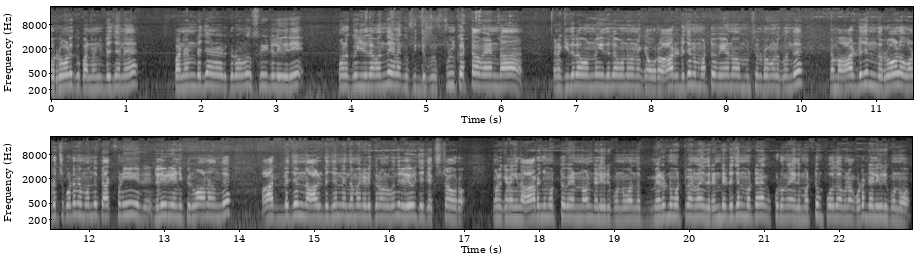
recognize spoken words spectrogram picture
ஒரு ரோலுக்கு பன்னெண்டு டஜனு பன்னெண்டு டஜன் எடுக்கிறவங்களுக்கு ஃப்ரீ டெலிவரி உங்களுக்கு இதில் வந்து எனக்கு இந்த ஃபுல் கட்டாக வேண்டாம். எனக்கு இதில் ஒன்று இதில் ஒன்று எனக்கு ஒரு ஆறு டஜன் மட்டும் வேணும் அப்படின்னு சொல்கிறவங்களுக்கு வந்து நம்ம ஆறு டஜன் இந்த ரோலை உடச்சி கூட நம்ம வந்து பேக் பண்ணி டெலிவரி அனுப்பிடுவோம். ஆனால் வந்து ஆறு டஜன் நாலு டஜன் இந்த மாதிரி எடுக்கிறவங்களுக்கு வந்து டெலிவரி சார்ஜ் எக்ஸ்ட்ரா வரும். உங்களுக்கு எனக்கு இந்த ஆரஞ்சு மட்டும் வேணும்னாலும் டெலிவரி பண்ணுவோம். அந்த மெரூன் மட்டும் வேணாலும் இது ரெண்டு டஜன் மட்டும் எனக்கு கொடுங்க. இது மட்டும் போதும் அப்படின்னா கூட டெலிவரி பண்ணுவோம்.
